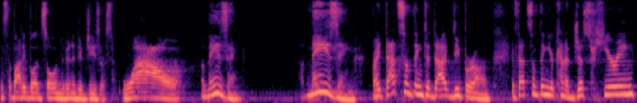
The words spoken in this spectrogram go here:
It's the body, blood, soul, and divinity of Jesus. Wow. Amazing. Amazing, right? That's something to dive deeper on. If that's something you're kind of just hearing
